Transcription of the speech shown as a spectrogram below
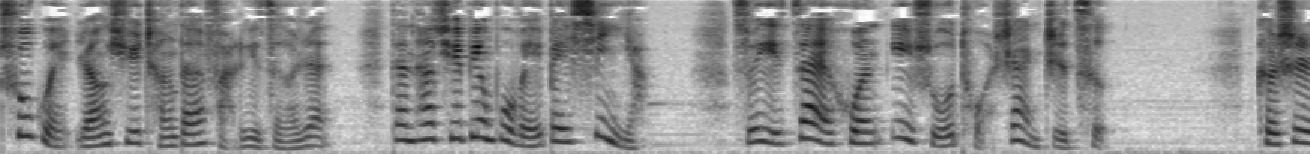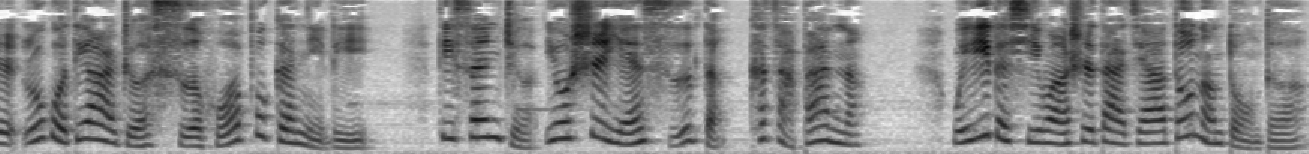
出轨仍需承担法律责任，但他却并不违背信仰，所以再婚亦属妥善之策。可是，如果第二者死活不跟你离，第三者又誓言死等，可咋办呢？唯一的希望是大家都能懂得。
